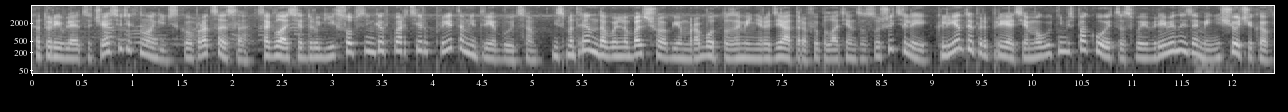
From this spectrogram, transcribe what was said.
которое является частью технологического процесса. Согласие других собственников квартир при этом не требуется. Несмотря на довольно большой объем работ по замене радиаторов и полотенцесушителей, клиенты предприятия могут не беспокоиться о своевременной замене счетчиков,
